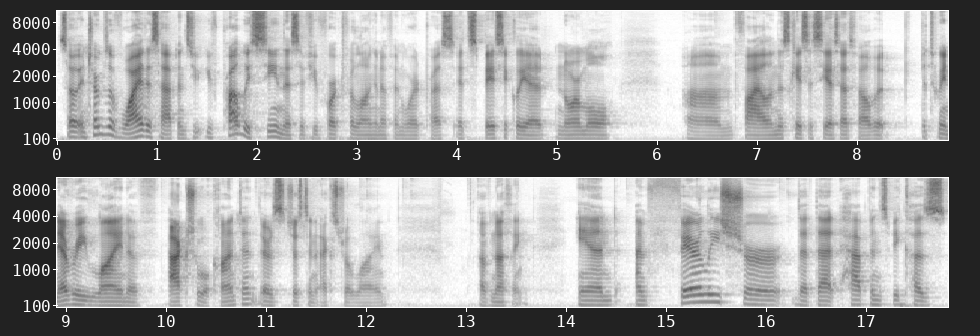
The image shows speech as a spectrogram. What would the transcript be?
So in terms of why this happens, you, have probably seen this if you've worked for long enough in WordPress. It's basically a normal um, file, in this case a CSS file, but between every line of actual content, there's just an extra line of nothing. And I'm fairly sure that that happens because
